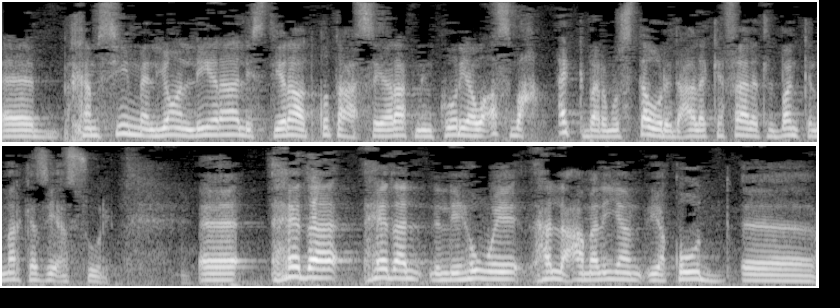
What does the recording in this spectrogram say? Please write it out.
آه، 50 مليون ليرة لاستيراد قطع السيارات من كوريا وأصبح أكبر مستورد على كفالة البنك المركزي السوري. آه، هذا هذا اللي هو هلا عمليا يقود آه،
